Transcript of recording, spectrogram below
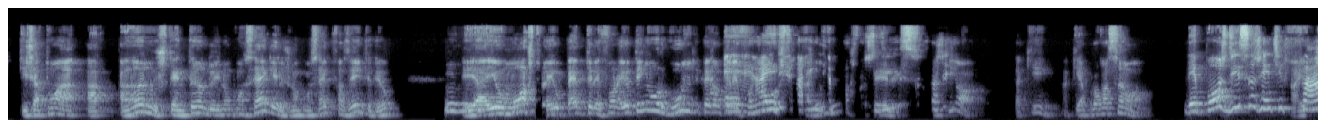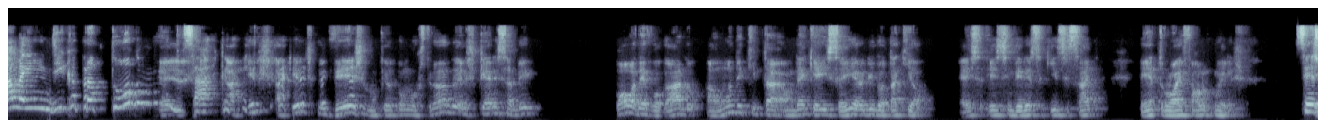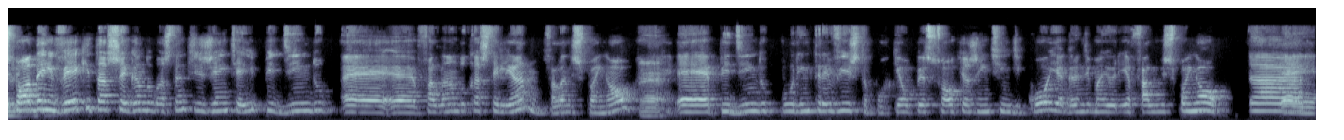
que já estão há, há, há, anos tentando e não conseguem, eles não conseguem fazer, entendeu? Uhum. E aí eu mostro, aí eu pego o telefone, aí eu tenho orgulho de pegar o é, telefone é, e mostrar. Aí, eu mostro eles. Aqui, ó. Tá aqui, aqui é a aprovação, ó. Depois disso, a gente Aí, fala e indica para todo mundo, é, sabe? Aqueles, aqueles que vejam o que eu estou mostrando, eles querem saber qual advogado, aonde que tá, onde é que é isso aí. Eu digo, tá aqui, ó. É esse, esse endereço aqui, esse site. Entro lá e falo com eles. Vocês podem ver que está chegando bastante gente aí pedindo, é, é, falando castelhano, falando espanhol, é. é. pedindo por entrevista, porque é o pessoal que a gente indicou e a grande maioria fala o espanhol. Ah, é,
